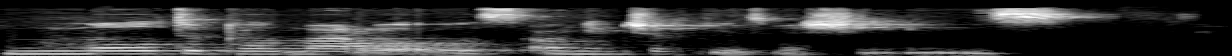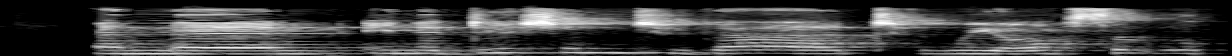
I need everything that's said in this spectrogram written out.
multiple models on each of these machines. And then in addition to that, we also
